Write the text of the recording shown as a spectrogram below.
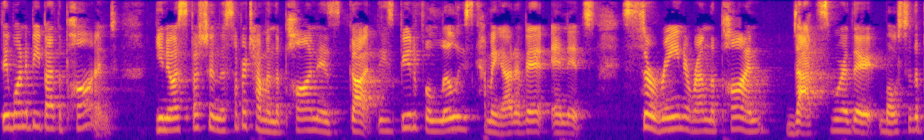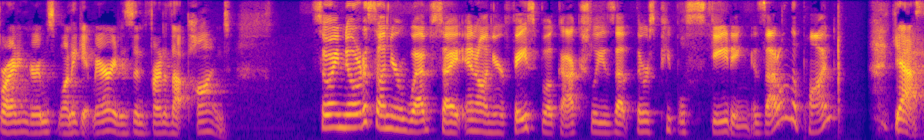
They want to be by the pond you know, especially in the summertime when the pond has got these beautiful lilies coming out of it and it's serene around the pond. That's where the most of the bride and grooms want to get married is in front of that pond. So I noticed on your website and on your Facebook actually is that there's people skating. Is that on the pond? Yes.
